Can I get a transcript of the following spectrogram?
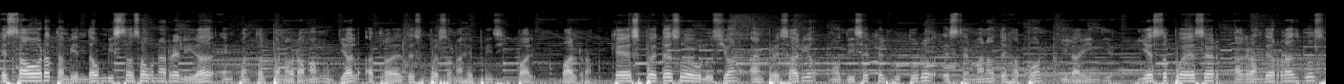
Esta obra también da un vistazo a una realidad en cuanto al panorama mundial a través de su personaje principal, Balram, que después de su evolución a empresario nos dice que el futuro está en manos de Japón y la India. Y esto puede ser a grandes rasgos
